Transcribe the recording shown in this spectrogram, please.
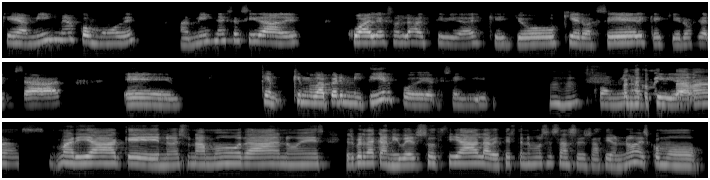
que a mí me acomode a mis necesidades, cuáles son las actividades que yo quiero hacer, que quiero realizar, eh, que, que, me va a permitir poder seguir con mis Cuando comentabas, María, que no es una moda, no es... Es verdad que a nivel social a veces tenemos esa sensación, ¿no? Es como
